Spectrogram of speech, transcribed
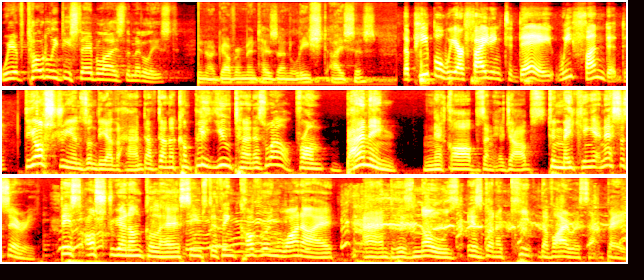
We have totally destabilized the Middle East. And our government has unleashed ISIS. The people we are fighting today, we funded. The Austrians on the other hand have done a complete U-turn as well, from banning niqabs and hijabs to making it necessary. This Austrian uncle here seems to think covering one eye and his nose is gonna keep the virus at bay.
